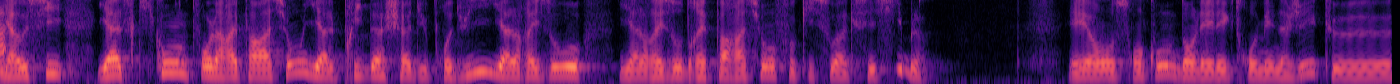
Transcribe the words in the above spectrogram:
Il y a aussi, il y a ce qui compte pour la réparation, il y a le prix d'achat du produit, il y a le réseau, il y a le réseau de réparation, il faut qu'il soit accessible. Et on se rend compte dans l'électroménager que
